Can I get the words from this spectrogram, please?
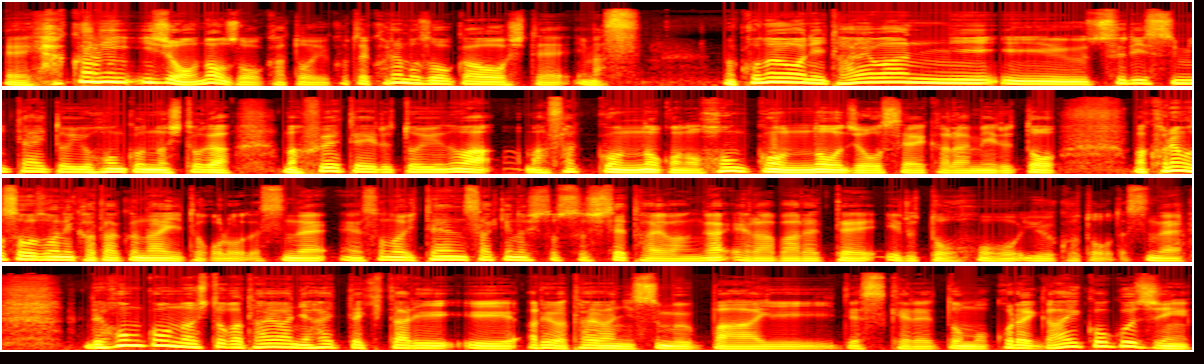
100人以上の増加ということでこれも増加をしています。このように台湾に移り住みたいという香港の人が増えているというのは、まあ、昨今のこの香港の情勢から見ると、まあ、これも想像に難くないところですね。その移転先の一つとして台湾が選ばれているということですね。で香港の人が台湾に入ってきたりあるいは台湾に住む場合ですけれどもこれ外国人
